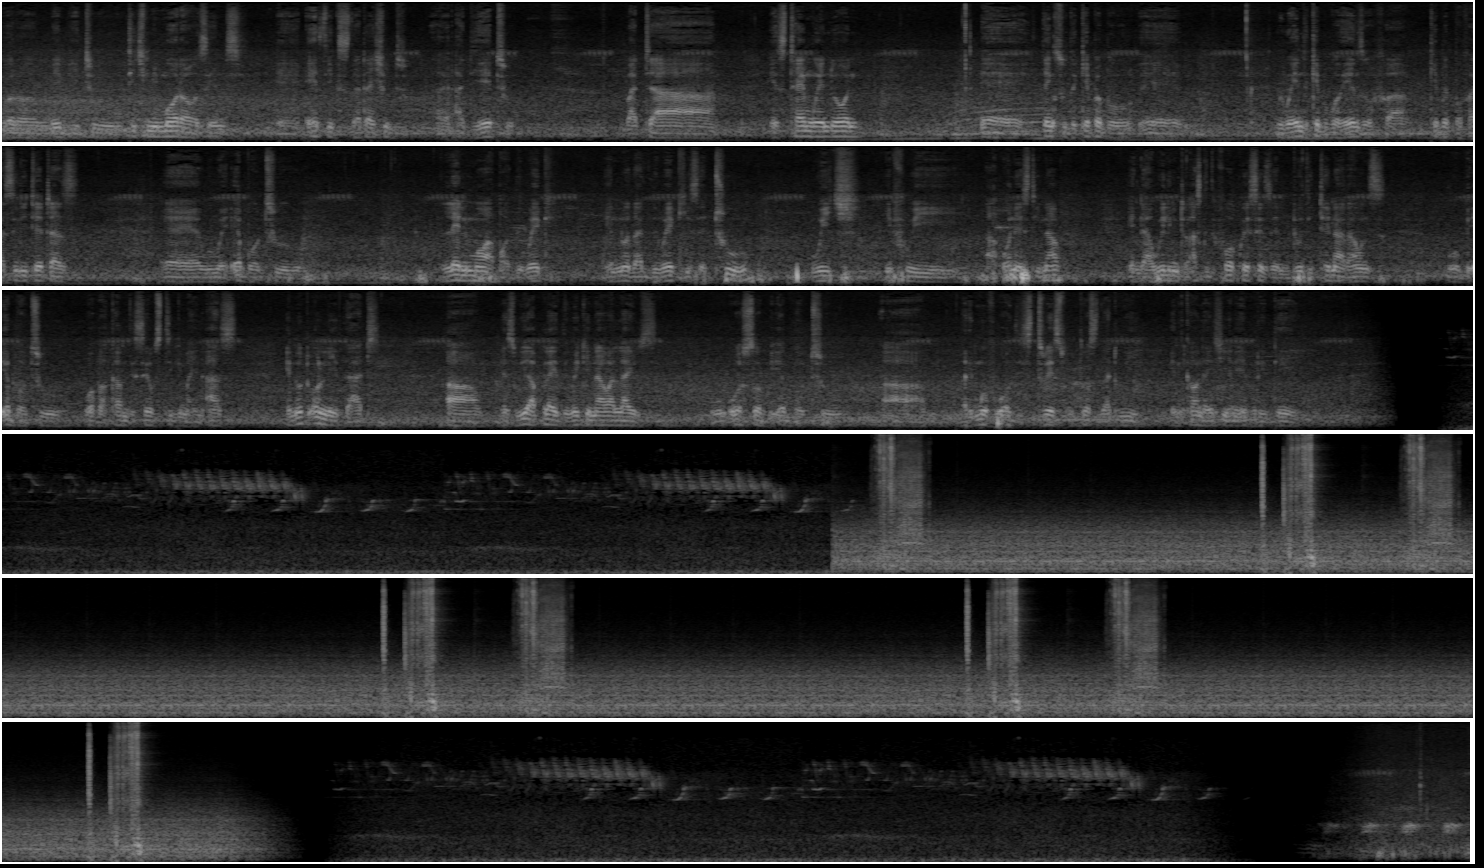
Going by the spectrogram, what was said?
or maybe to teach me morals and uh, ethics that I should uh, adhere to. But uh, as time went on, uh, thanks to the capable, uh, we were in the capable hands of uh, capable facilitators, we were able to learn more about the work and know that the work is a tool which, if we are honest enough and are willing to ask the four questions and do the turnarounds, we'll be able to overcome the self-stigma in us. And not only that, uh, as we apply the work in our lives, we'll also be able to um, remove all the stressful thoughts that we encounter each and every day.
